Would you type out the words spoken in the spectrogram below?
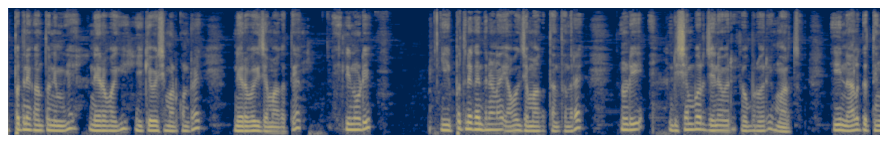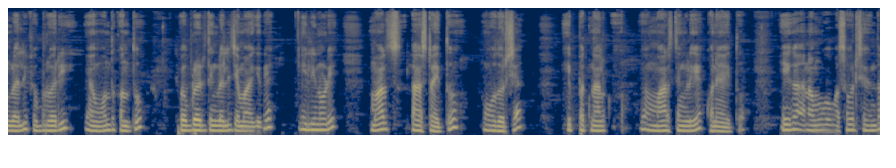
ಇಪ್ಪತ್ತನೇ ಕಂತು ನಿಮಗೆ ನೇರವಾಗಿ ಈ ಕೆ ವೈ ಸಿ ಮಾಡಿಕೊಂಡ್ರೆ ನೇರವಾಗಿ ಜಮಾ ಆಗುತ್ತೆ. ಇಲ್ಲಿ ನೋಡಿ, ಈ ಇಪ್ಪತ್ತನೇ ಕಂತಿನ ಹಣ ಯಾವಾಗ ಜಮಾ ಆಗುತ್ತೆ ಅಂತಂದರೆ, ನೋಡಿ, ಡಿಸೆಂಬರ್, ಜನವರಿ, ಫೆಬ್ರವರಿ, ಮಾರ್ಚ್. ಈ ನಾಲ್ಕು ತಿಂಗಳಲ್ಲಿ ಫೆಬ್ರವರಿ ಒಂದು ಕಂತು ಫೆಬ್ರವರಿ ತಿಂಗಳಲ್ಲಿ ಜಮಾ ಆಗಿದೆ. ಇಲ್ಲಿ ನೋಡಿ, ಮಾರ್ಚ್ ಲಾಸ್ಟ್ ಆಯಿತು ಹೋದ ವರ್ಷ, ಇಪ್ಪತ್ನಾಲ್ಕು ಮಾರ್ಚ್ ತಿಂಗಳಿಗೆ ಕೊನೆ ಆಯಿತು. ಈಗ ನಮಗೆ ಹೊಸ ವರ್ಷದಿಂದ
